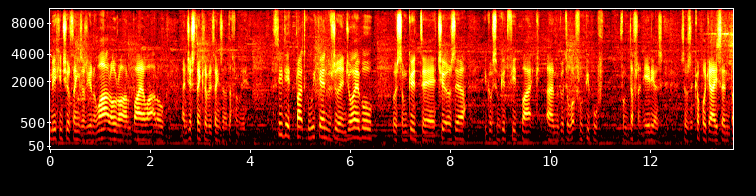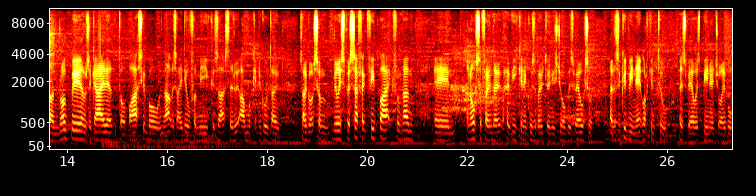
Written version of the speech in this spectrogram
making sure things are unilateral rather than bilateral and just thinking about things in a different way. The three-day practical weekend was really enjoyable. There was some good uh, tutors there. We got some good feedback and we got to work from people from different areas. So there was a couple of guys in done rugby, there was a guy there that taught basketball and that was ideal for me because that's the route I'm looking to go down. So I got some really specific feedback from him um, and also found out how he kind of goes about doing his job as well. So it was a good wee networking tool as well as being enjoyable.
